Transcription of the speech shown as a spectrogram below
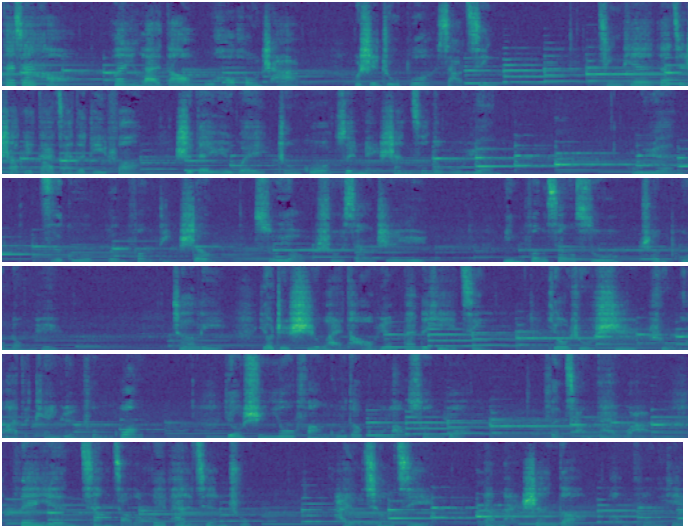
大家好，欢迎来到午后红茶，我是主播小青。今天要介绍给大家的地方是被誉为中国最美山村的婺源。婺源自古文风鼎盛，素有书香之誉，民风乡俗，淳朴浓郁。这里有着世外桃源般的意境，有如诗如画的田园风光。有寻幽访古的古老村落，粉墙黛瓦、飞檐翘角的徽派建筑，还有秋季那满山的红枫叶。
